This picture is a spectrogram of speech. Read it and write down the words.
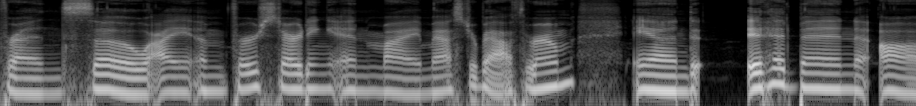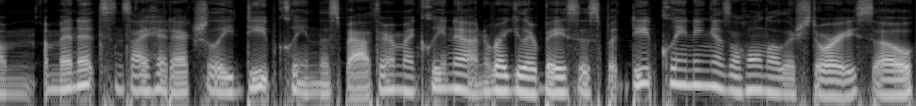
Friends. So I am first starting in my master bathroom, and it had been um, a minute since I had actually deep cleaned this bathroom. I clean it on a regular basis, but deep cleaning is a whole nother story. So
